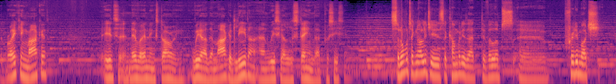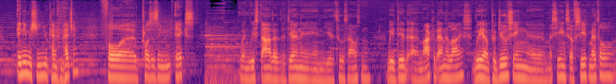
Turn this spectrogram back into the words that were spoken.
The breaking market, it's a never-ending story. We are the market leader and we shall stay in that position. SANOVO Technology is a company that develops uh, pretty much any machine you can imagine for uh, processing eggs when we started the journey in year 2000, we did a market analysis. We are producing uh, machines of sheet metal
